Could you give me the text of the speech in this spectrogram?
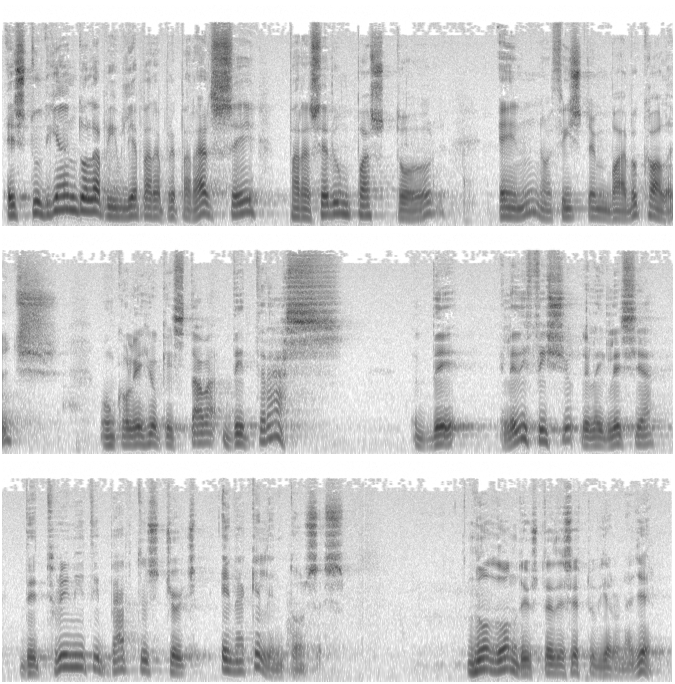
estudiando la Biblia para prepararse para ser un pastor, en Northeastern Bible College, un colegio que estaba detrás del edificio de la iglesia de Trinity Baptist Church en aquel entonces, no donde ustedes estuvieron ayer.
